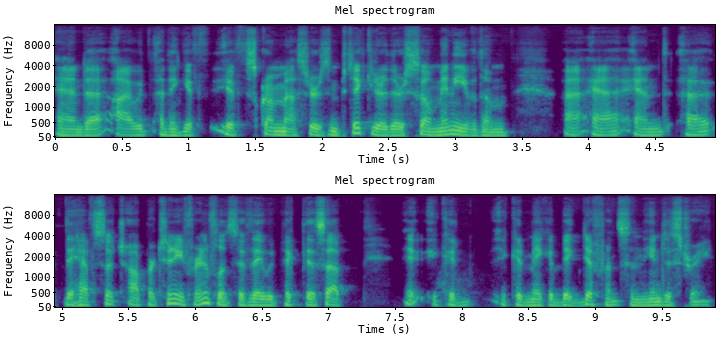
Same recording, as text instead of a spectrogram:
And uh, I would, I think, if if Scrum Masters in particular, there's so many of them, uh, and uh, they have such opportunity for influence. If they would pick this up, it, it, could it could make a big difference in the industry.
